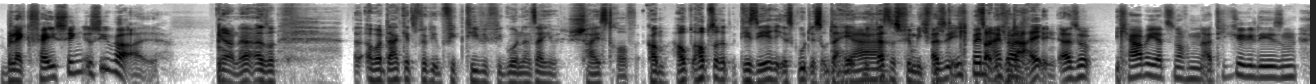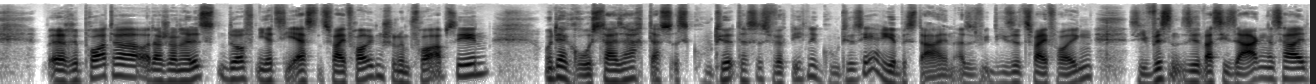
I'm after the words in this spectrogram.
Blackfacing ist überall. Ja, ne, also aber da geht es wirklich um fiktive Figuren. Da sage ich, scheiß drauf. Komm, Haupt, Hauptsache die Serie ist gut, es unterhält ja, mich. Das ist für mich also wichtig. Also ich bin einfach, also ich habe jetzt noch einen Artikel gelesen, äh, Reporter oder Journalisten durften jetzt die ersten zwei Folgen schon im Vorab sehen. Und der Großteil sagt, das ist gute, das ist wirklich eine gute Serie bis dahin. Also diese zwei Folgen, sie wissen, sie, was sie sagen, ist halt,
